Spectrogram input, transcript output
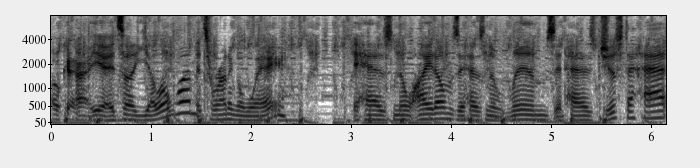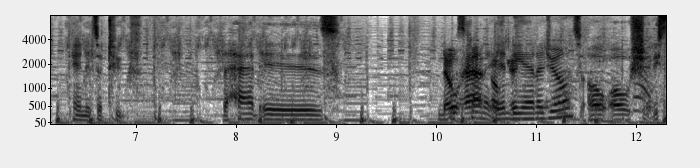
Okay. All right. Yeah. It's a yellow one. It's running away. It has no items. It has no limbs. It has just a hat and it's a tooth. The hat is No Looks hat. kind of okay. Indiana Jones. Oh, oh shit! He's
